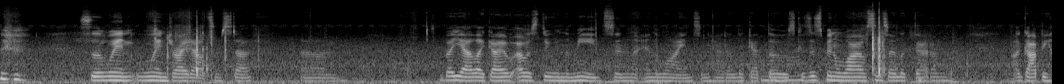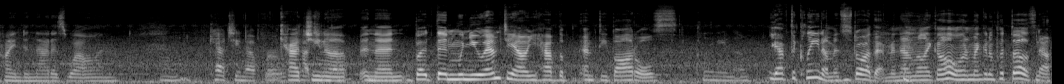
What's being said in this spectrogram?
so the wind wind dried out some stuff. Um, but yeah, like I, I was doing the meads and the, and the wines and had to look at those because it's been a while since I looked at them. I got behind in that as well and Catching up. Or catching up. And then, but then when you empty out, you have the empty bottles. cleaning them. You have to clean them and store them. And then I'm like, oh, when am I going to put those now?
